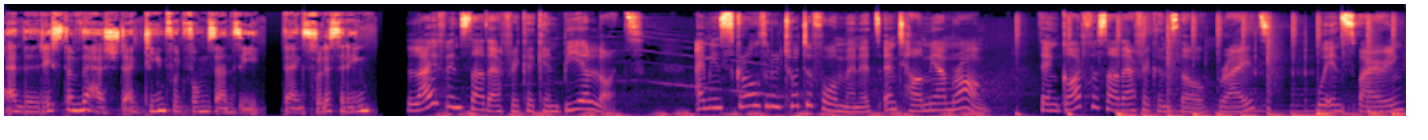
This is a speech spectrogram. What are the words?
and the rest of the hashtag Team Food from Mzansi. Thanks for listening. Life in South Africa can be a lot. I mean, scroll through Twitter for a minute and tell me I'm wrong. Thank God for South Africans, though, right? We're inspiring,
